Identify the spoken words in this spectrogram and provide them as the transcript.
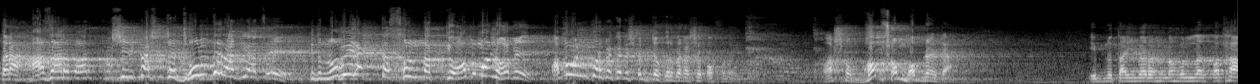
তারা হাজার বার ফাঁসির কাজটা ঝুলতে রাজি আছে, কিন্তু নবীর একটা সুন্নাতকে অপমান হবে, অপমান করবে কেন, সহ্য করবে না সে কখনোই। অসম্ভব, সম্ভব না এটা। ইবনু তাইমা রহমাহুল্লার কথা,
